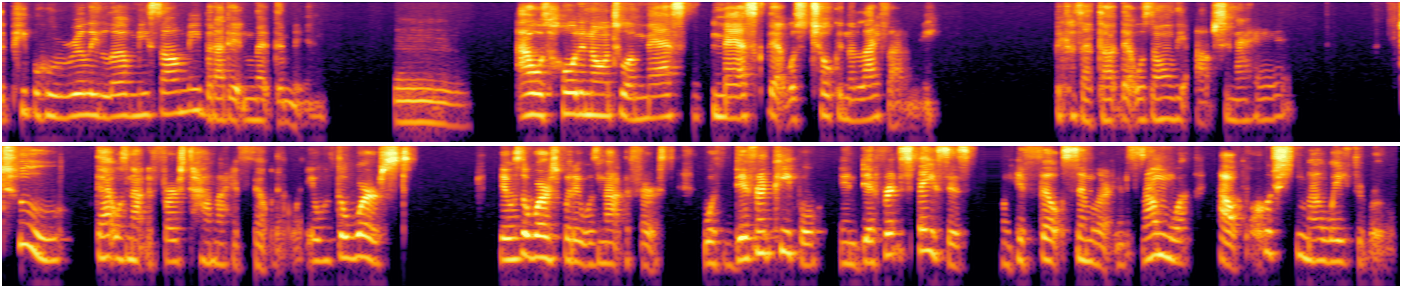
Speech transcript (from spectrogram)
the people who really loved me saw me, but I didn't let them in. Mm. I was holding on to a mask mask that was choking the life out of me because I thought that was the only option I had. Two, that was not the first time I had felt that way. It was the worst. It was the worst, but it was not the first. With different people in different spaces, it felt similar and somewhat how pushed my way through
